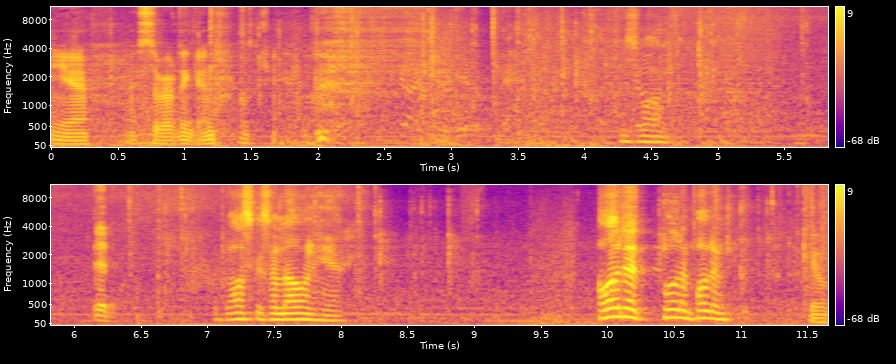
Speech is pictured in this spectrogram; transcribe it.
Yeah, I survived again. Okay. This one. Good. Blask is alone here. Hold it! Pull him, pull him. Kill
